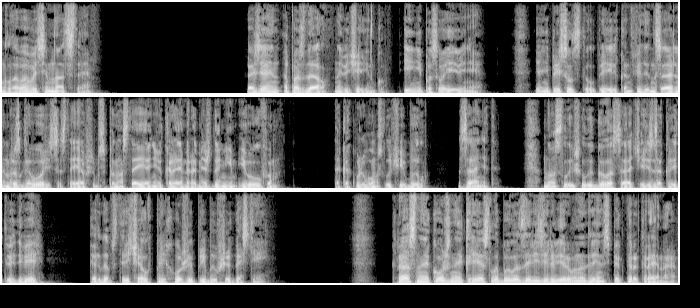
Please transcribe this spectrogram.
Глава 18. Хозяин опоздал на вечеринку, и не по своей вине. Я не присутствовал при конфиденциальном разговоре, состоявшемся по настоянию Крэмера между ним и Вулфом, так как в любом случае был занят, но слышал их голоса через закрытую дверь, когда встречал в прихожей прибывших гостей. Красное кожаное кресло было зарезервировано для инспектора Крэмера,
